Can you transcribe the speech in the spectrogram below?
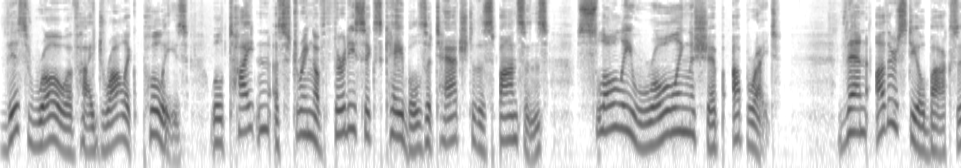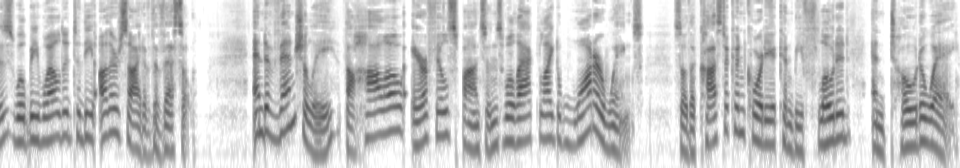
This row of hydraulic pulleys will tighten a string of 36 cables attached to the sponsons, slowly rolling the ship upright. Then other steel boxes will be welded to the other side of the vessel. And eventually, the hollow air filled sponsons will act like water wings, so the Costa Concordia can be floated and towed away.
